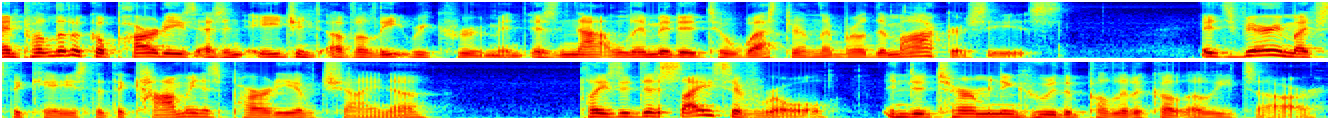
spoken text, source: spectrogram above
And political parties as an agent of elite recruitment is not limited to Western liberal democracies. It's very much the case that the Communist Party of China plays a decisive role in determining who the political elites are.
